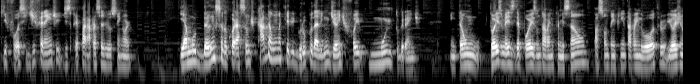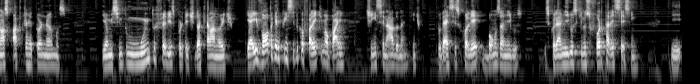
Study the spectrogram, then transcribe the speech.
que fosse diferente de se preparar para servir o Senhor. E a mudança no coração de cada um naquele grupo dali em diante foi muito grande. Então, dois meses depois, um estava indo para missão, passou um tempinho, estava indo outro, e hoje nós quatro já retornamos. E eu me sinto muito feliz por ter tido aquela noite. E aí volta aquele princípio que eu falei que meu pai tinha ensinado, né? Que a gente pudesse escolher bons amigos, escolher amigos que nos fortalecessem. E,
